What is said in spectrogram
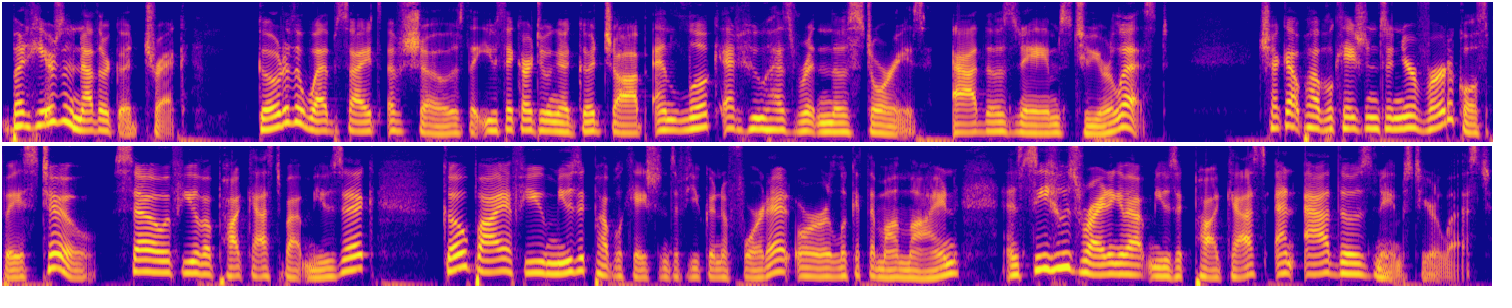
But here's another good trick. Go to the websites of shows that you think are doing a good job and look at who has written those stories. Add those names to your list. Check out publications in your vertical space too. So if you have a podcast about music, go buy a few music publications if you can afford it or look at them online and see who's writing about music podcasts and add those names to your list.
